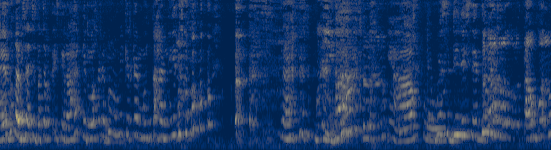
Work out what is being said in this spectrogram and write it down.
air? Gue nggak bisa cepat-cepat istirahat gitu. Loh karena gue memikirkan muntahan itu. Nah. Ya ampun. Gue sedih di situ. Padahal kalau lu tahu gue lu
